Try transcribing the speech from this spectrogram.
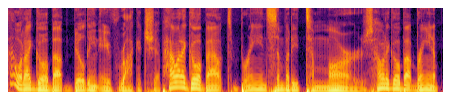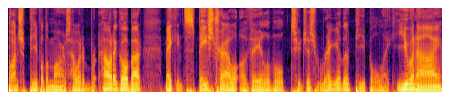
how would I go about building a rocket ship? How would I go about bringing somebody to Mars? How would I go about bringing a bunch of people to Mars? How would I, how would I go about making space travel available to just regular people like you and I?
